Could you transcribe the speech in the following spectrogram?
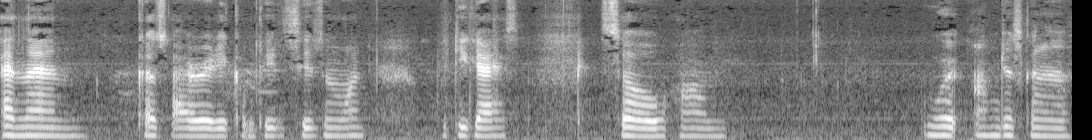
and then because I already completed season one with you guys, so, um, I'm just gonna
